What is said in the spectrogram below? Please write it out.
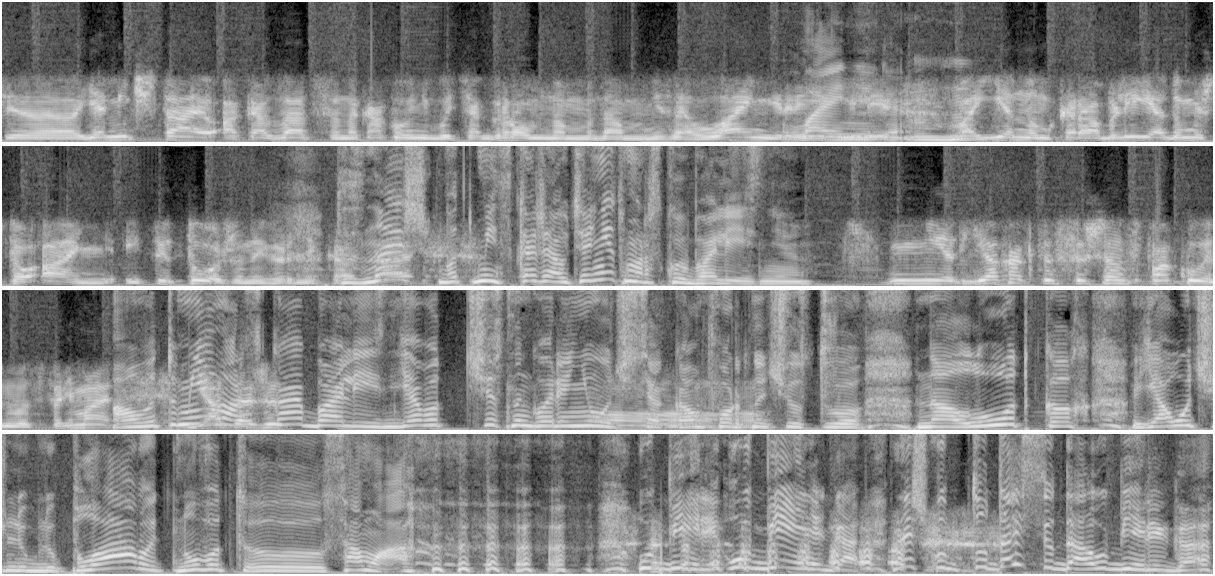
э, я мечтаю оказаться на каком-нибудь огромном, там, не знаю, лайнере, лайнере или угу. военном корабле. Я думаю, что, Ань, и ты тоже наверняка. Ты знаешь, да? вот, Мить, скажи, а у тебя нет морской болезни? Нет, я как-то совершенно спокойно воспринимаю. А вот у меня Я морская даже- болезнь. Я вот, честно говоря, не очень себя О. комфортно чувствую на лодках. Я очень люблю плавать, но вот э, сама. У берега, у берега. Знаешь, туда-сюда, у берега.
